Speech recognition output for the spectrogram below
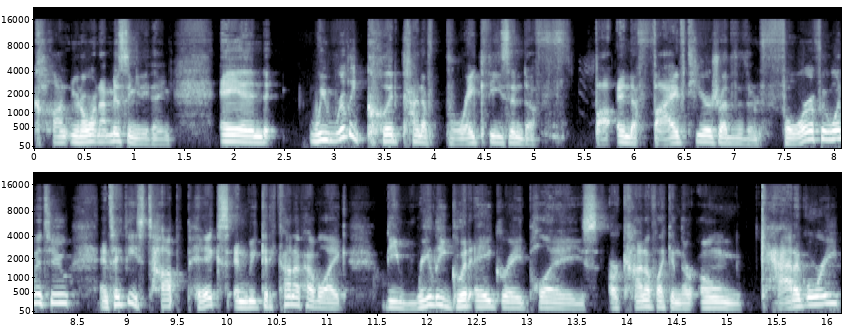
con, you know, we're not missing anything. And we really could kind of break these into f- uh, into five tiers rather than four if we wanted to, and take these top picks, and we could kind of have like the really good A grade plays are kind of like in their own category.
